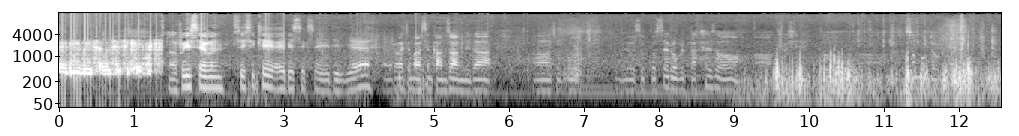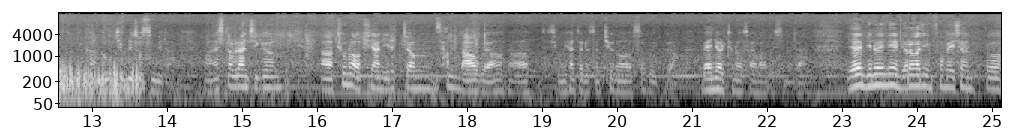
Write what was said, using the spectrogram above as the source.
AD V7 V7 CCK AB6AD 예 여러 가지 말씀 감사합니다. 아 저도 여기서 또 셋업을 딱 해서 어, 교신이 또 어, 성공적으로 되니까 너무 기분이 좋습니다. 아, SW는 지금 어, 튜너 없이 한 1.3 나오고요. 어, 지금 현재로서 튜너 쓰고 있고요. 매뉴얼 튜너 사용하고 있습니다. 예, 민호님 여러 가지 인포메이션 또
